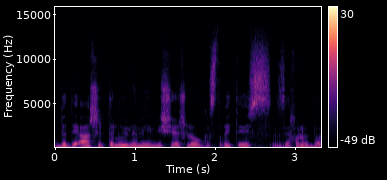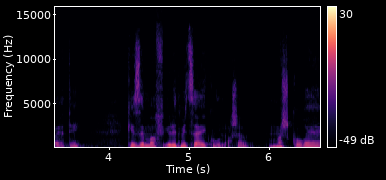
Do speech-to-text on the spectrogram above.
בדעה של תלוי למי, מי שיש לו גסטריטיס, זה יכול להיות בעייתי, כי זה מפעיל את מיצי העיכול. עכשיו, מה שקורה...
